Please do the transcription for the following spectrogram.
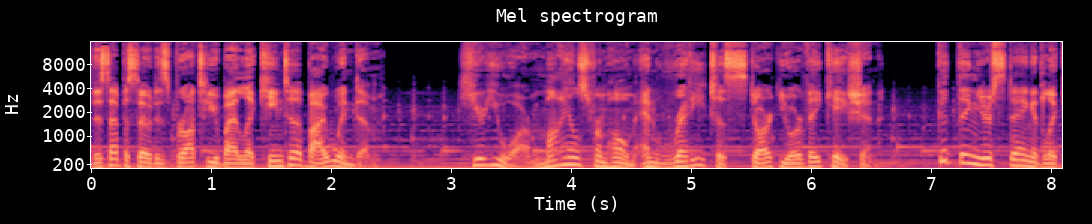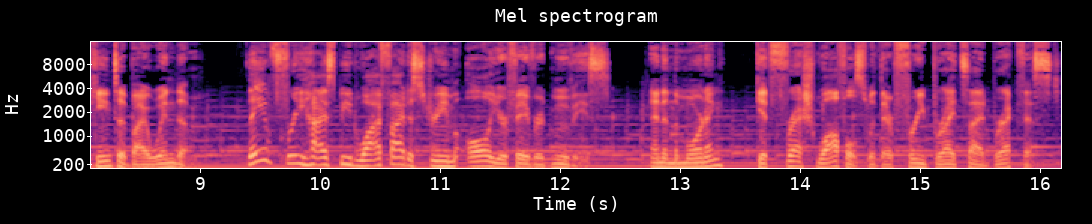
This episode is brought to you by La Quinta by Wyndham. Here you are, miles from home and ready to start your vacation. Good thing you're staying at La Quinta by Wyndham. They have free high speed Wi Fi to stream all your favorite movies. And in the morning, get fresh waffles with their free bright side breakfast.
